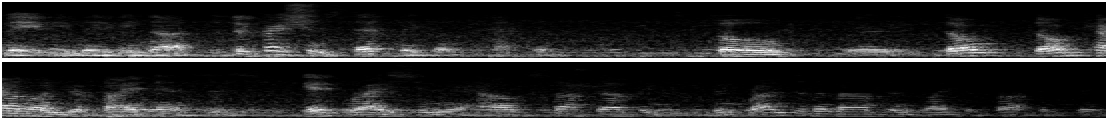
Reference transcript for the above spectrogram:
maybe, maybe not. The depression's definitely going to happen. So uh, don't don't count on your finances. Get rice in your house, stock up, and you can run to the mountains like the prophet said,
